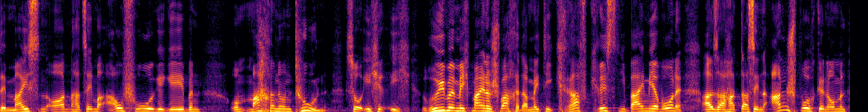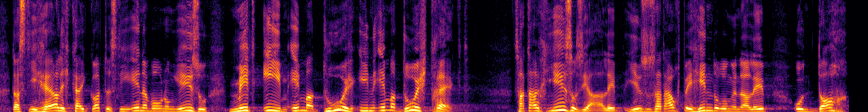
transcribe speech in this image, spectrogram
den meisten Orten hat es immer Aufruhr gegeben und machen und tun. So, ich, ich rühme mich meiner Schwache, damit die Kraft Christi bei mir wohne. Also er hat das in Anspruch genommen, dass die Herrlichkeit Gottes, die Innewohnung Jesu mit ihm immer durch, ihn immer durchträgt. Das hat auch Jesus ja erlebt. Jesus hat auch Behinderungen erlebt und doch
